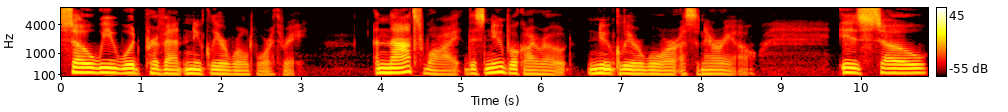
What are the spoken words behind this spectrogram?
so we would prevent nuclear World War III. And that's why this new book I wrote, Nuclear War, a Scenario, is so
